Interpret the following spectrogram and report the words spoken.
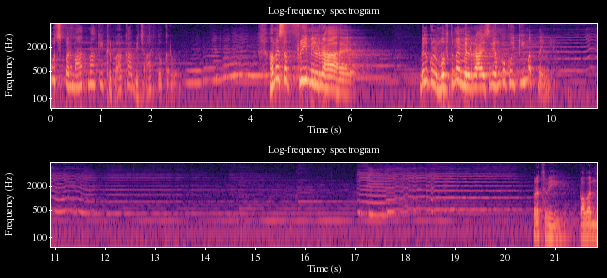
उस परमात्मा की कृपा का विचार तो करो। हमें सब फ्री मिल रहा है। बिल्कुल मुफ़्त में मिल रहा है, इसलिए हमको कोई कीमत नहीं है। पृथ्वी, पवन,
